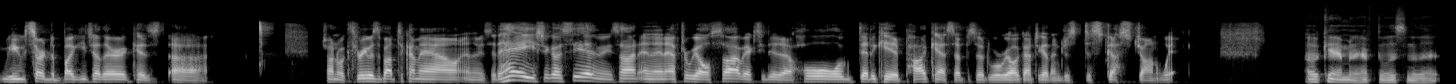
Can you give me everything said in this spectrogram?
we started to bug each other because uh, John Wick 3 was about to come out, and then we said, hey, you should go see it. And we saw it. And then after we all saw it, we actually did a whole dedicated podcast episode where we all got together and just discussed John Wick. Okay, I'm going to have to listen to that.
